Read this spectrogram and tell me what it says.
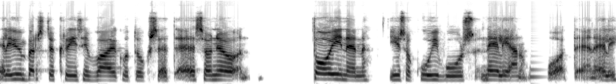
eli ympäristökriisin vaikutukset, se on jo toinen iso kuivuus neljän vuoteen, eli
